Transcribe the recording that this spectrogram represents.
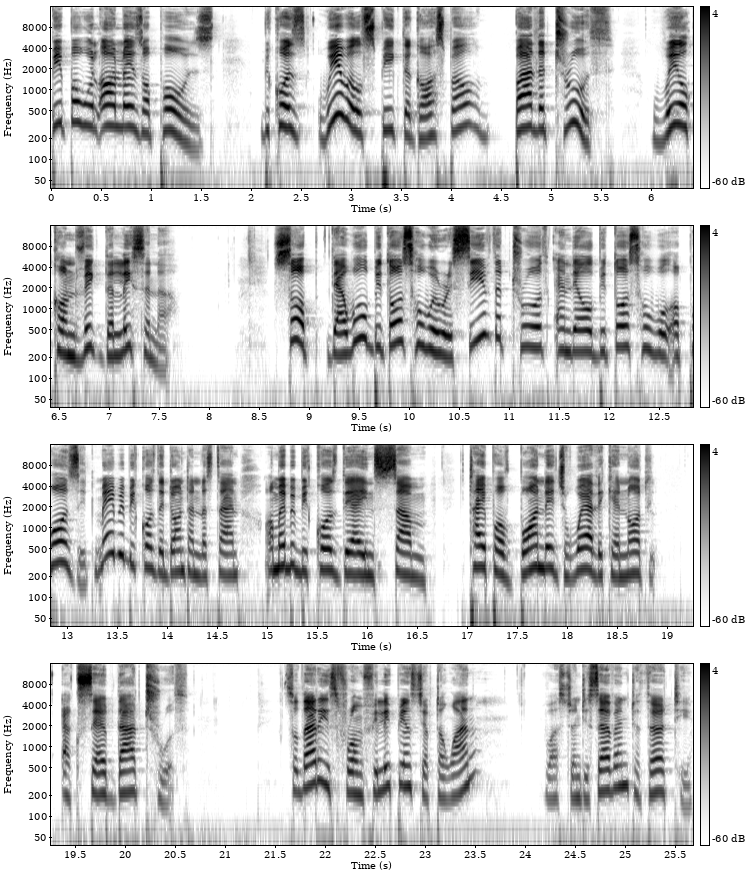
People will always oppose because we will speak the gospel, but the truth will convict the listener. So there will be those who will receive the truth and there will be those who will oppose it. Maybe because they don't understand, or maybe because they are in some type of bondage where they cannot accept that truth. So that is from Philippians chapter 1, verse 27 to 30.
